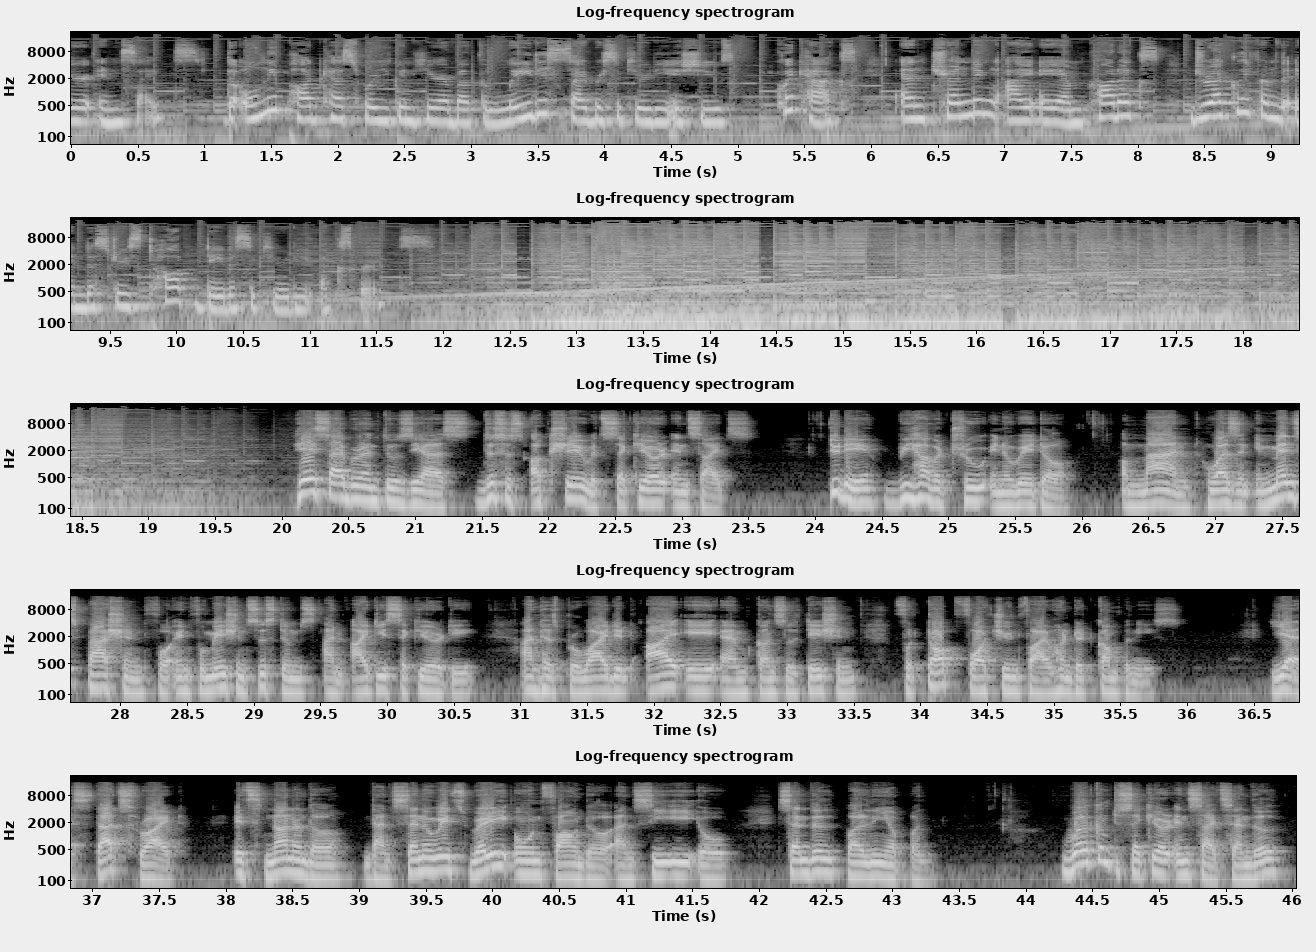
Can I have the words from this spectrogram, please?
Secure Insights, the only podcast where you can hear about the latest cybersecurity issues, quick hacks, and trending IAM products directly from the industry's top data security experts. Hey cyber enthusiasts, this is Akshay with Secure Insights. Today, we have a true innovator, a man who has an immense passion for information systems and IT security and has provided IAM consultation for top Fortune 500 companies. Yes, that's right. It's none other than Sennovate's very own founder and CEO, Senthil Palniyappan. Welcome to Secure Insights, Senthil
